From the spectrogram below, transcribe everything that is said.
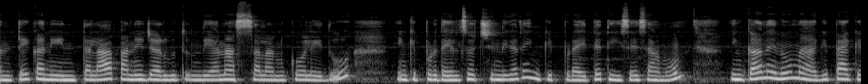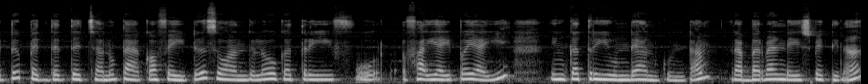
అంతే కానీ ఇంతలా పని జరుగుతుంది అని అస్సలు అనుకోలేదు. ఇంక ఇప్పుడు తెలిసి వచ్చింది కదా ఇంక ఇప్పుడైతే తీసేసాము. ఇంకా నేను మ్యాగీ ప్యాకెట్ పెద్దది తెచ్చాను ప్యాక్ ఆఫ్ ఎయిట్ సో అందులో ఒక త్రీ ఫోర్ ఫైవ్ అయిపోయాయి. ఇంకా త్రీ ఉండే అనుకుంటా. రబ్బర్ బ్యాండ్ వేసి పెట్టిన.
